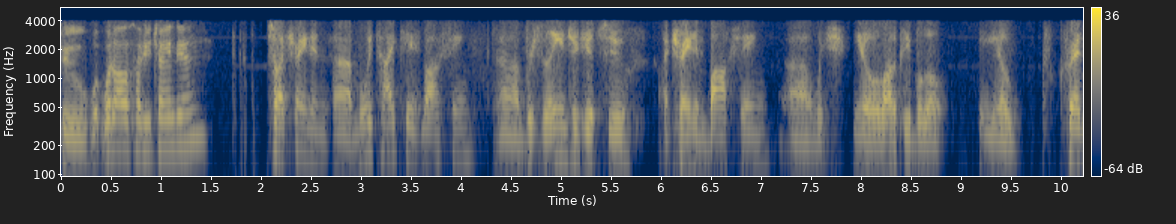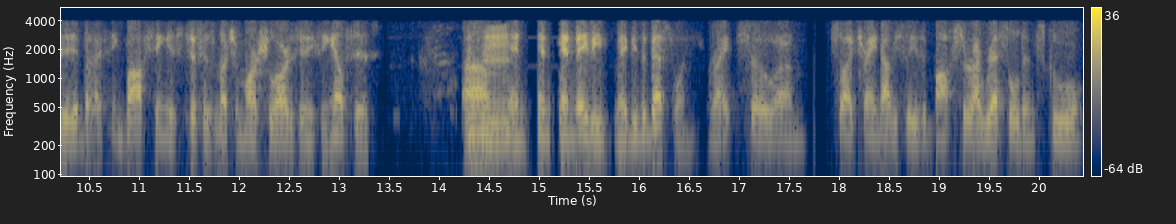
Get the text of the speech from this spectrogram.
to what, what else have you trained in? So I train in uh, Muay Thai kickboxing, uh, Brazilian Jiu-Jitsu. I train in boxing, uh, which you know a lot of people don't you know credit it, but I think boxing is just as much a martial art as anything else is. um, Mhm. and and and maybe maybe the best one, right? So um, so I trained obviously as a boxer. I wrestled in school,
